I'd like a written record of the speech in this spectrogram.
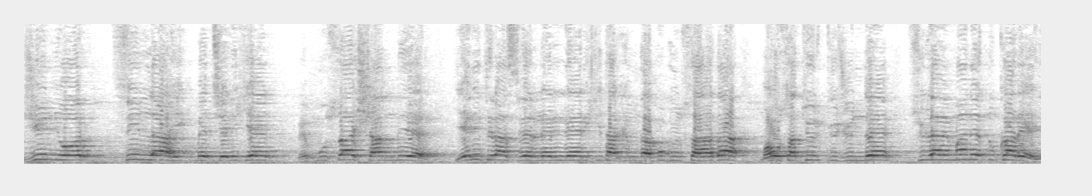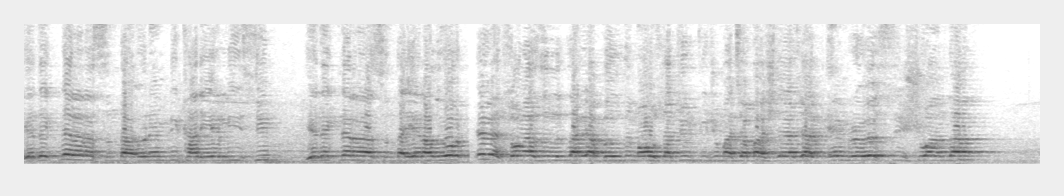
Junior, Silla Hikmet Çeliker ve Musa Şanlıyer. Yeni transferleriyle her iki takım da bugün sahada Mausa Türk gücünde Süleymane Dukare yedekler arasında önemli kariyerli isim yedekler arasında yer alıyor. Evet son hazırlıklar yapıldı. Mausa Türk gücü maça başlayacak. Emre Özsin şu anda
